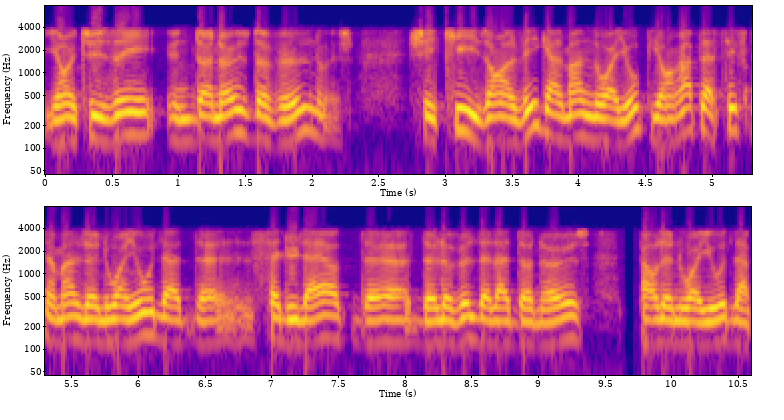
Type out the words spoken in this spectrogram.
Ils ont utilisé une donneuse d'ovule chez qui ils ont enlevé également le noyau, puis ils ont remplacé finalement le noyau cellulaire de l'ovule de la donneuse par le noyau de la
